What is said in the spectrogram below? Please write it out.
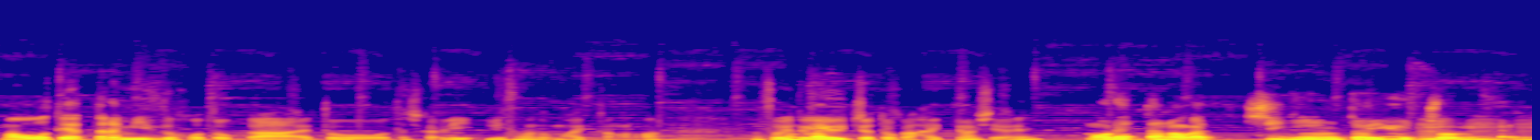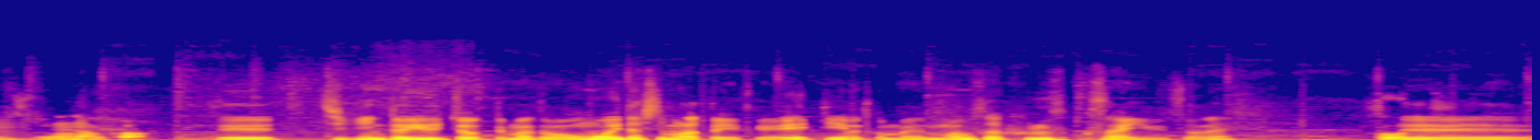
まあ、大手やったらみずほとか、えっと、確かリリソナとかも入ってたのかな。そういうとゆうちょとか入ってましたよね。漏れたのが地銀とゆうちょみたいですね、なんか。で、地銀とゆうちょってまず思い出してもらったらいいんですけど、ATM とかもものすごい古臭いんですよね。そうで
